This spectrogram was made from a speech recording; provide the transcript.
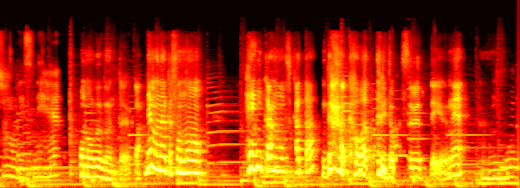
そうですね。この部分というか。でもなんかその変換の仕方が変わったりとかするっていうね、うん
